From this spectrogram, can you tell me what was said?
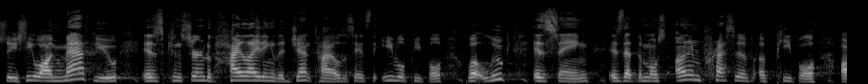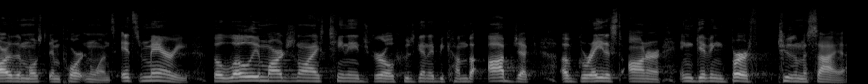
So you see, while Matthew is concerned with highlighting the Gentiles to say it's the evil people, what Luke is saying is that the most unimpressive of people are the most important ones. It's Mary, the lowly, marginalized teenage girl who's going to become the object of greatest honor in giving birth to the Messiah.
